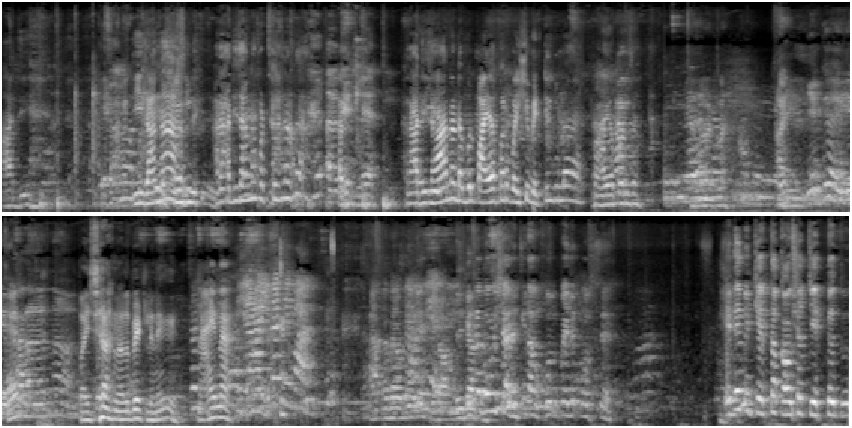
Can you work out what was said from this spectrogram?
आधी. आधी जा ना. अरे आधी जा ना पटकन. अरे आधी जा ना डबल पाया पर पैसे भेटतील तुला. पाया पर जा. पैसे आणायला भेटले नाही नाही ना. पहिले पोचते येते मी चेततो कौशात चेततो तू.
